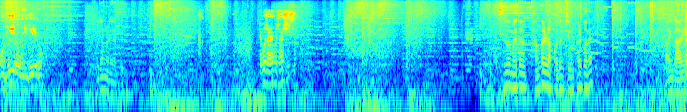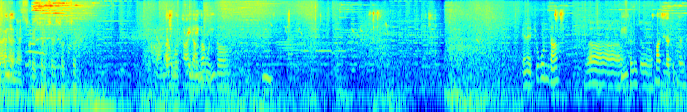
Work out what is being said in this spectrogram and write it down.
어 느리로 우리 느리로 고장을 해야 돼. 해보자 해보자 할 수 있어 지금 애들 반 갈랐거든. 지금 8번에. 아니다 아니 아니. 아니야. sorry sorry sorry sorry sorry. 안 아직 가고 못 아직 안 가고 있어 얘네 쭉 온다 와 응? 살려줘. 또 빠지자 또 빠지자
